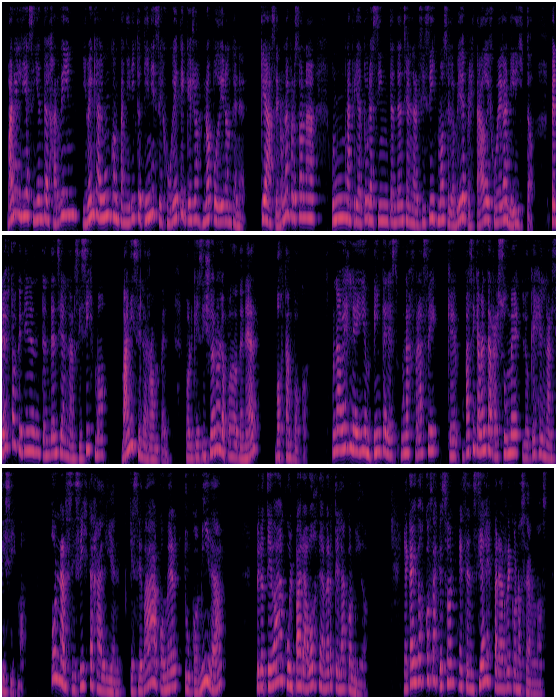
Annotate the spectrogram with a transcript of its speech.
Van al día siguiente al jardín y ven que algún compañerito tiene ese juguete que ellos no pudieron tener. ¿Qué hacen? Una persona, una criatura sin tendencia al narcisismo se lo pide prestado y juegan y listo. Pero estos que tienen tendencia al narcisismo van y se lo rompen, porque si yo no lo puedo tener, vos tampoco. Una vez leí en Pinterest una frase que básicamente resume lo que es el narcisismo. Un narcisista es alguien que se va a comer tu comida, pero te va a culpar a vos de habértela comido. Y acá hay dos cosas que son esenciales para reconocernos.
